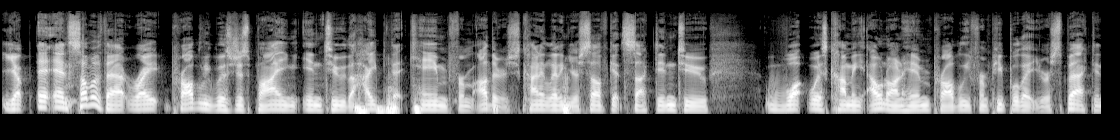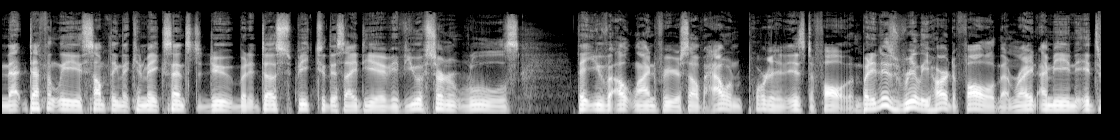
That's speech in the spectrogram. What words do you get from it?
Yep. And some of that, right, probably was just buying into the hype that came from others, kind of letting yourself get sucked into what was coming out on him, probably from people that you respect. And that definitely is something that can make sense to do. But it does speak to this idea of if you have certain rules that you've outlined for yourself, how important it is to follow them. But it is really hard to follow them, right? I mean, it's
